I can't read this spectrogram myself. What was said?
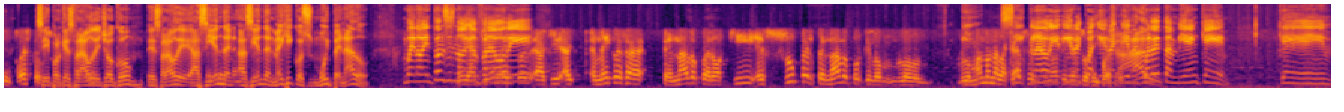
impuestos. Sí, porque es fraude, Choco. Es fraude. Hacienda en, Hacienda en México es muy penado. Bueno, entonces no hagan fraude. México, aquí, en México es ah, penado, pero aquí es súper penado porque lo, lo, lo mandan a la Sí, cárcel. claro, y, y recu- y recuerde también que, que,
